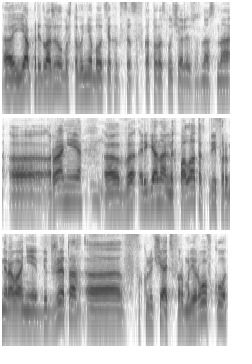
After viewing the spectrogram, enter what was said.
Я предложил бы, чтобы не было тех эксцессов, которые случались у нас на, ранее. В региональных палатах при формировании бюджета включать формулировку,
